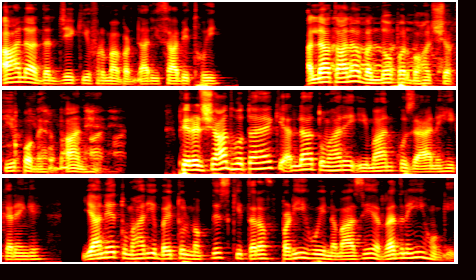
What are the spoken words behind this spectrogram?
اعلیٰ درجے کی فرما برداری ثابت ہوئی۔ اللہ تعالیٰ بندوں پر بہت شفیق و مہربان ہے۔ پھر ارشاد ہوتا ہے کہ اللہ تمہارے ایمان کو ضائع نہیں کریں گے یعنی تمہاری بیت المقدس کی طرف پڑھی ہوئی نمازیں رد نہیں ہوں گی۔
